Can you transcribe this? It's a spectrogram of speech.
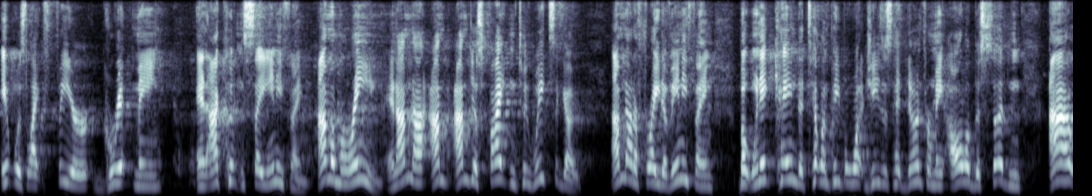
it was like fear gripped me and I couldn't say anything. I'm a Marine and I'm not, I'm, I'm just fighting two weeks ago. I'm not afraid of anything. But when it came to telling people what Jesus had done for me, all of a sudden I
